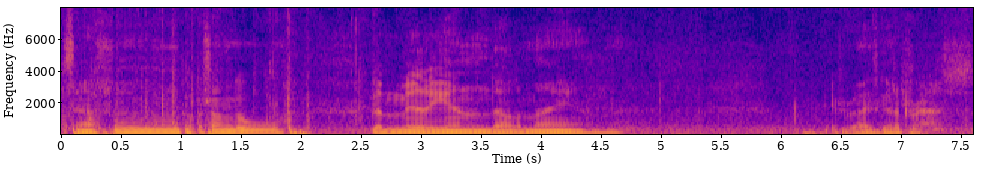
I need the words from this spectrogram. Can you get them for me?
Typhoon, Papa Shango, the Million Dollar Man. Everybody's got a price.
